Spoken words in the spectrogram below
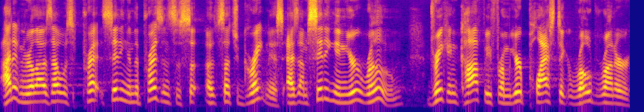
I didn't realize I was pre- sitting in the presence of, su- of, such greatness as I'm sitting in your room drinking coffee from your plastic Roadrunner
